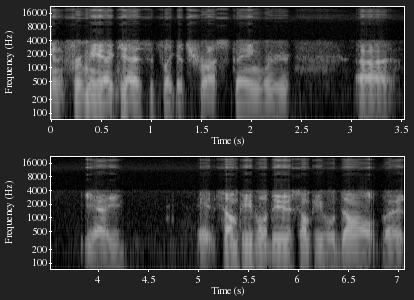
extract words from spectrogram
and for me, I guess. It's like a trust thing where uh, yeah, you, it, some people do, some people don't, but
